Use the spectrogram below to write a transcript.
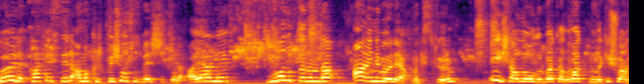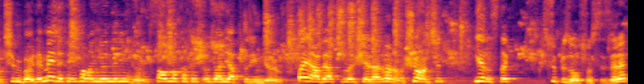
böyle kafesleri ama 45'e 35'likleri ayarlayıp yuvalıklarında aynı böyle yapmak istiyorum. İnşallah olur bakalım aklımdaki şu an için böyle MDF'yi falan göndereyim diyorum. Salma kafes özel yaptırayım diyorum. Bayağı bir aklımda bir şeyler var ama şu an için yarısı da sürpriz olsun sizlere.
